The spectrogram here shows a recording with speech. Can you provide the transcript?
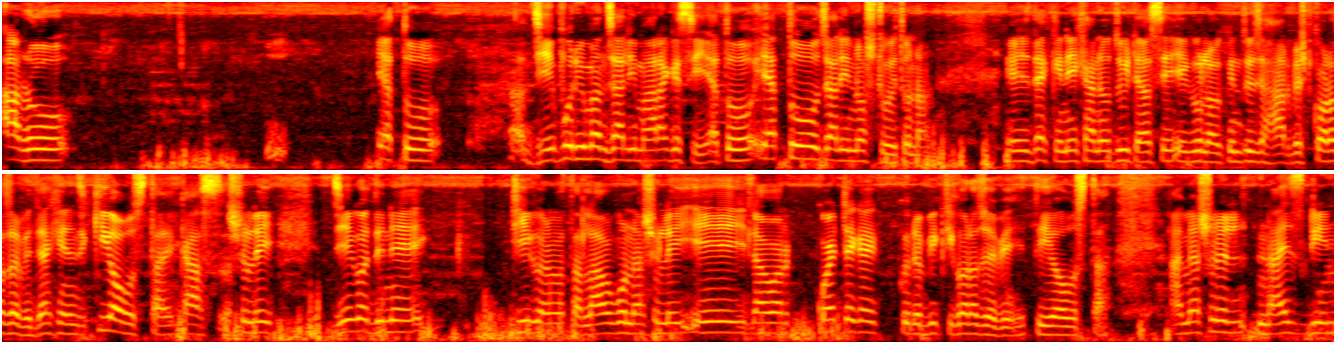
আরও এত যে পরিমাণ জালি মারা গেছে, এত এত জালি নষ্ট হইতো না। এই যে দেখেন, এখানেও দুইটা আছে, এগুলোও কিন্তু যে হারভেস্ট করা যাবে। দেখেন যে কী অবস্থায় গাছ আসলে যে কদিনে ঠিক করার কথা, লাউগুন আসলে এই লাউ আর কয় টাকায় করে বিক্রি করা যাবে, তো এই অবস্থা। আমি আসলে নাইস গ্রিন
